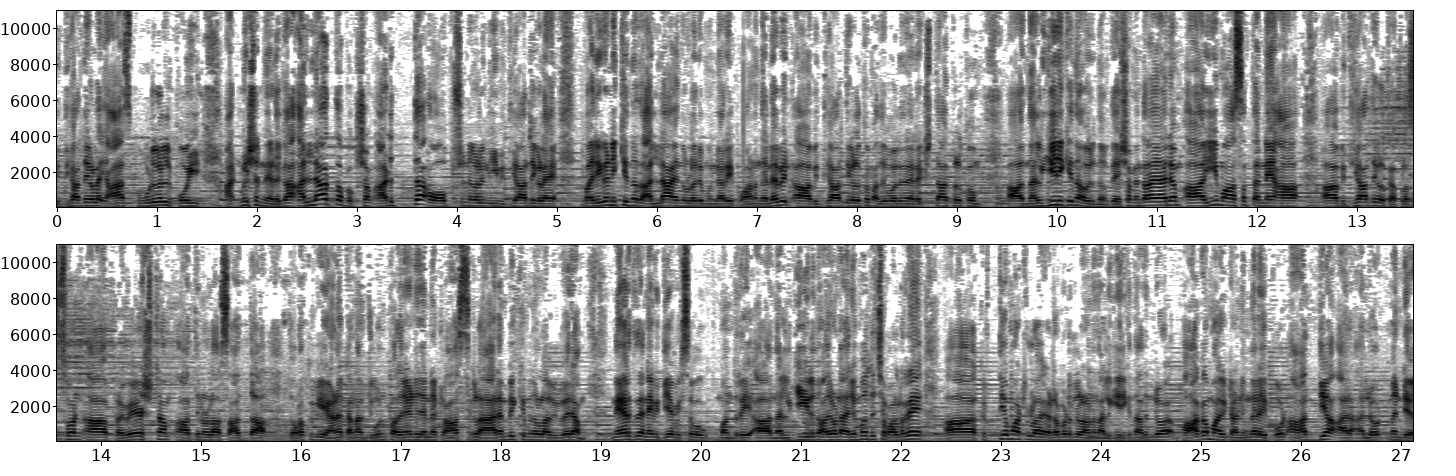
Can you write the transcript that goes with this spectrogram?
വിദ്യാർത്ഥികളെ ആ സ്കൂളുകളിൽ പോയി അഡ്മിഷൻ നേടുക. അല്ലാത്ത പക്ഷം അടുത്ത ഓപ്ഷനുകളിൽ ഈ വിദ്യാർത്ഥികളെ പരിഗണിക്കുന്നതല്ല എന്നുള്ളൊരു മുന്നറിയിപ്പാണ് നിലവിൽ ആ വിദ്യാർത്ഥികൾക്കും അതുപോലെ തന്നെ രക്ഷിതാക്കൾക്കും നൽകിയിരിക്കുന്ന ഒരു നിർദ്ദേശം. എന്തായാലും ഈ മാസം തന്നെ ആ വിദ്യാർത്ഥികൾക്ക് പ്ലസ് വൺ പ്രവേശനം അതിനുള്ള സാധ്യത തുറക്കുകയാണ്. കാരണം ജൂൺ പതിനേഴിന് തന്നെ ക്ലാസ്സുകൾ ആരംഭിക്കുമെന്നുള്ള വിവരം നേരത്തെ തന്നെ വിദ്യാഭ്യാസ വകുപ്പ് മന്ത്രി നൽകിയിരുന്നു. അതിനോടനുബന്ധിച്ച് വളരെ കൃത്യമായിട്ടുള്ള ഇടപെടലുകളാണ് നൽകിയിരിക്കുന്നത്. അതിന്റെ ഭാഗമായിട്ടാണ് ഇന്നലെ ഇപ്പോൾ ആദ്യ അലോട്ട്മെന്റ്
